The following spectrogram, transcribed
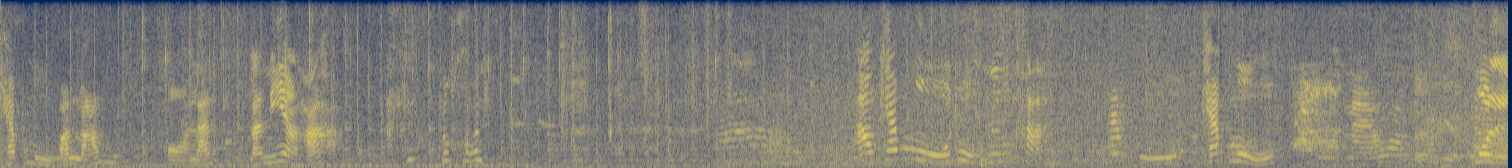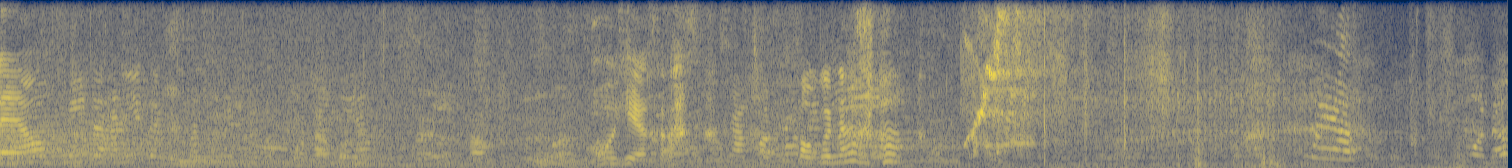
แคบหมูร้านนี้อ๋อร้านร้านนี้เหรอะคะ ทุกคน เอาแคบหมูถุงนึงค่ะ แคบหมูแคบหมูหมดแล้ว มีแต่อันนี้แต่มันโอเคค่ะขอบคุณนะคะหมดนะ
